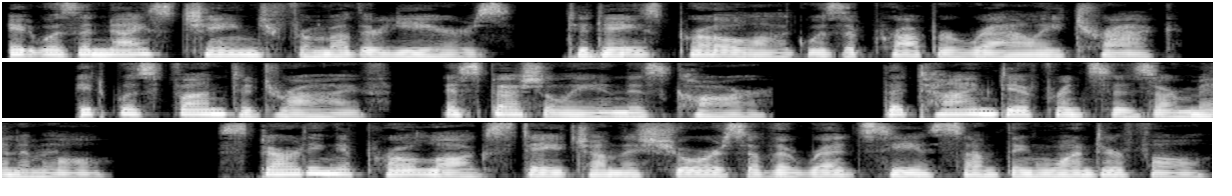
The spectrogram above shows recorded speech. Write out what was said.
It was a nice change from other years, today's prologue was a proper rally track. It was fun to drive, especially in this car. The time differences are minimal, Starting a prologue stage on the shores of the Red Sea is something wonderful,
